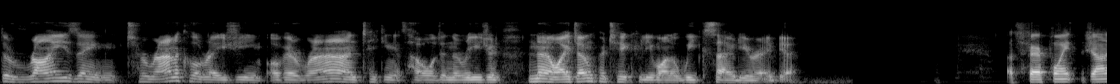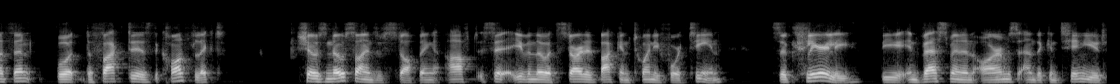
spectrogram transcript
the rising tyrannical regime of Iran taking its hold in the region, no, I don't particularly want a weak Saudi Arabia. That's a fair point, Jonathan. But the fact is, the conflict shows no signs of stopping after, even though it started back in 2014. So clearly, the investment in arms and the continued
